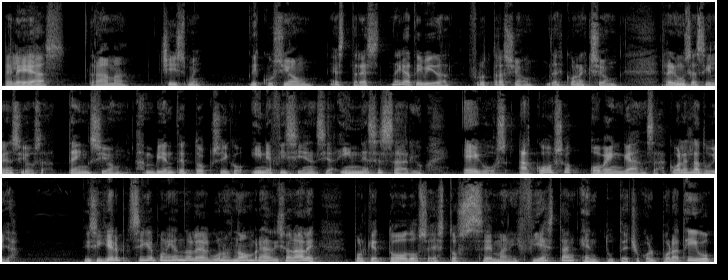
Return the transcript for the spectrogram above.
Peleas, drama, chisme, discusión, estrés, negatividad, frustración, desconexión, renuncia silenciosa, tensión, ambiente tóxico, ineficiencia, innecesario, egos, acoso o venganza. ¿Cuál es la tuya? Y si quieres, sigue poniéndole algunos nombres adicionales, porque todos estos se manifiestan en tu techo corporativo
